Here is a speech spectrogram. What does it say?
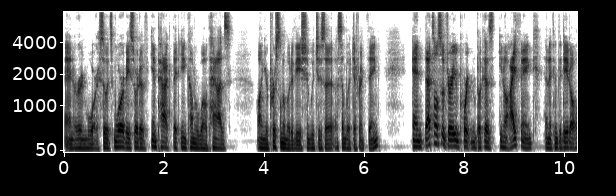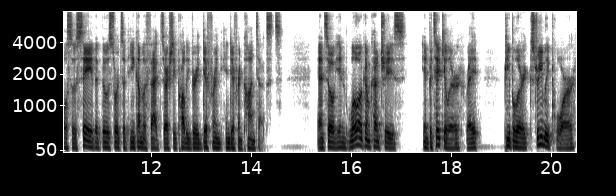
and earn more. So it's more of a sort of impact that income or wealth has on your personal motivation, which is a, a somewhat different thing. And that's also very important because, you know, I think, and I think the data also say that those sorts of income effects are actually probably very different in different contexts. And so in low income countries in particular, right, people are extremely poor.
